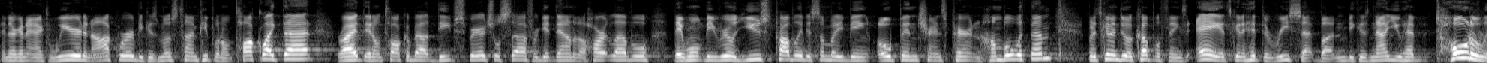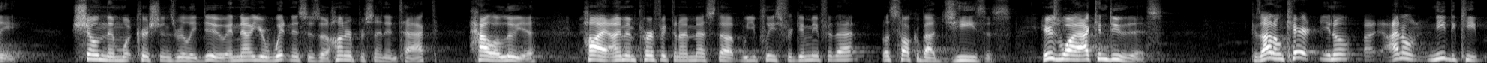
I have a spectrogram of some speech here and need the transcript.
and they're going to act weird and awkward because most of the time people don't talk like that, right? They don't talk about deep spiritual stuff or get down to the heart level. They won't be real used probably to somebody being open, transparent, and humble with them. But it's going to do a couple things. A, it's going to hit the reset button because now you have totally shown them what Christians really do, and now your witness is 100% intact. Hallelujah. Hi, I'm imperfect and I messed up. Will you please forgive me for that? Let's talk about Jesus. Here's why I can do this. Because I don't care, you know, I, don't need to keep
